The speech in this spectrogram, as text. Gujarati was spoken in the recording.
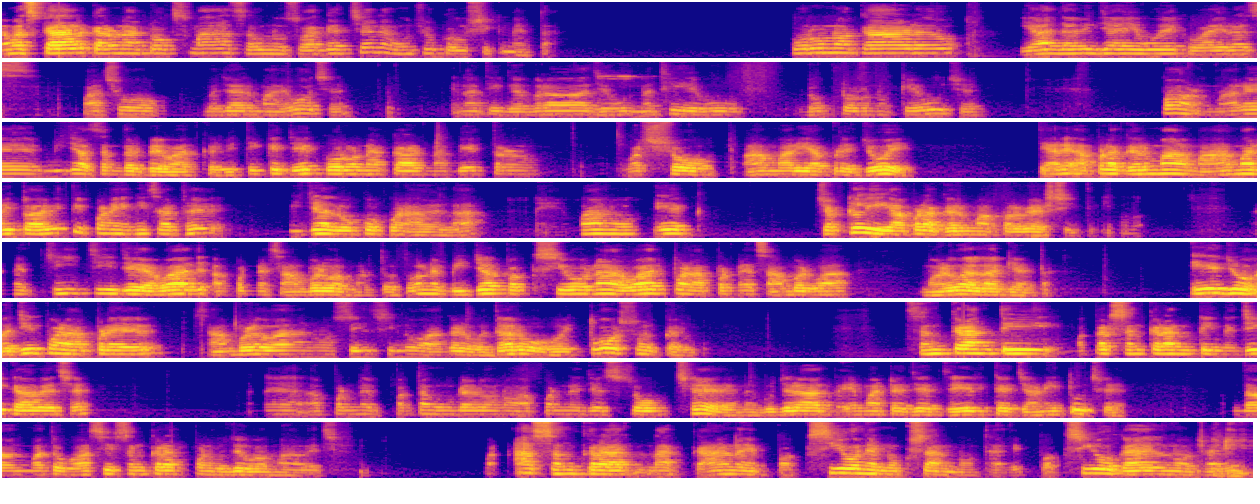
નમસ્કાર, કરુણા ટોક્સમાં સૌનું સ્વાગત છે ને હું છું કૌશિક મહેતા. કોરોના કાળ યાદ આવી જાય એવો એક વાયરસ પાછો બજારમાં આવ્યો છે. એનાથી ગભરાવા જેવું નથી એવું ડોક્ટરોનું કહેવું છે. પણ મારે બીજા સંદર્ભે વાત કરવી હતી કે જે કોરોના કાળના બે ત્રણ વર્ષો મહામારી આપણે જોઈ ત્યારે આપણા ઘરમાં મહામારી તો આવી હતી, પણ એની સાથે બીજા લોકો પણ આવેલા. એમાંનું એક ચકલી આપણા ઘરમાં પ્રવેશી હતી. અને ચી ચી જે અવાજ આપણને સાંભળવા મળતો હતો અને બીજા પક્ષીઓના અવાજ પણ આપણને સાંભળવા મળવા લાગ્યા હતા. એ જો હજી પણ આપણે સાંભળવાનો સિલસિલો આગળ વધારવો હોય તો શું કરવું? સંક્રાંતિ, મકર સંક્રાંતિ નજીક આવે છે. અને આપણને પતંગ ઉડાડવાનો આપણને જે શોખ છે અને ગુજરાત એ માટે જે જે રીતે જાણીતું છે, અમદાવાદમાં તો વાસી સંક્રાંત પણ ઉજવવામાં આવે છે. પણ આ સંક્રાંતના કારણે પક્ષીઓને નુકસાન ન થાય, પક્ષીઓ ઘાયલ ન થાય,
